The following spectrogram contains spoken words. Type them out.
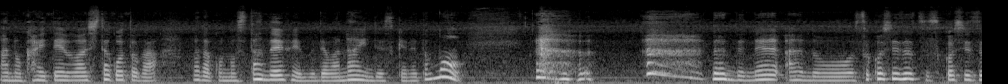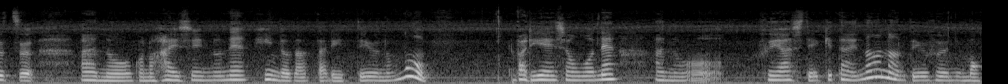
あの開店はしたことがまだこのスタンド FM ではないんですけれどもなんでねあの少しずつ少しずつあのこの配信のね頻度だったりっていうのもバリエーションをねあの増やしていきたいななんていうふうにも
